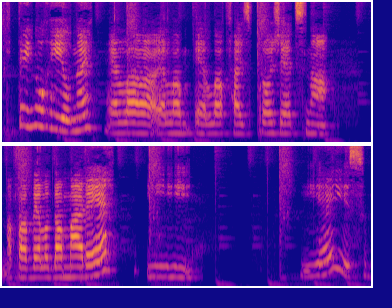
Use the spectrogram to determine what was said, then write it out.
que tem no Rio, né? Ela, ela, ela faz projetos na, na favela da Maré e, e é isso.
